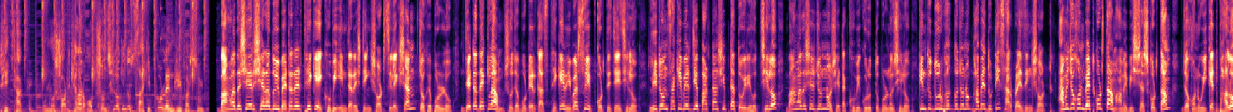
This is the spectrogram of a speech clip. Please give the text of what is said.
ঠিকঠাক। অন্য শট খেলার অপশন ছিল কিন্তু সাকিব করলেন রিভার সুইপ। বাংলাদেশের সেরা দুই ব্যাটারের থেকে খুবই ইন্টারেস্টিং শট সিলেকশন চোখে পড়ল। যেটা দেখলাম সোজা বুটের কাছ থেকে রিভার সুইপ করতে চেয়েছিল। লিটন সাকিবের যে পার্টনারশিপটা তৈরি হচ্ছিল, বাংলাদেশের জন্য সেটা খুবই গুরুত্বপূর্ণ ছিল। কিন্তু দুর্ভাগ্যজনকভাবে দুটি সারপ্রাইজিং শট আমি যখন ব্যাট করতাম, আমি বিশ্বাস করতাম, যখন উইকেট ভালো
